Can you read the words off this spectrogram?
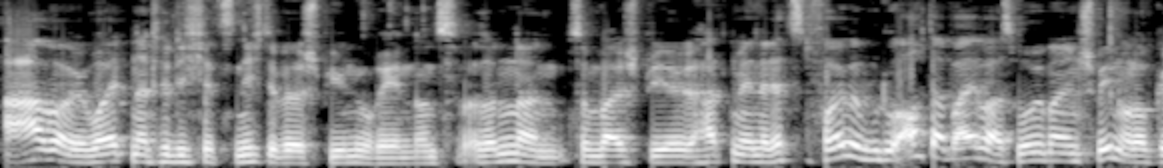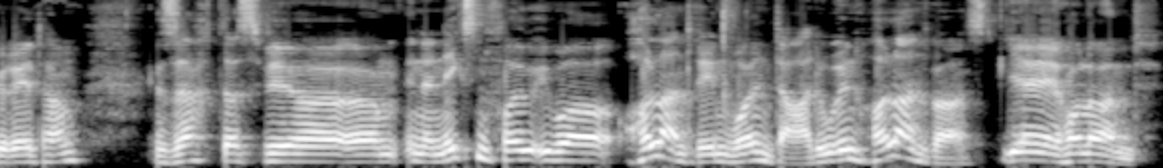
Aber wir wollten natürlich jetzt nicht über das Spiel nur reden, und zwar, sondern zum Beispiel hatten wir in der letzten Folge, wo du auch dabei warst, wo wir über den Schwedenurlaub geredet haben, gesagt, dass wir ähm, in der nächsten Folge über Holland reden wollen, da du in Holland warst. Yay, Holland.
